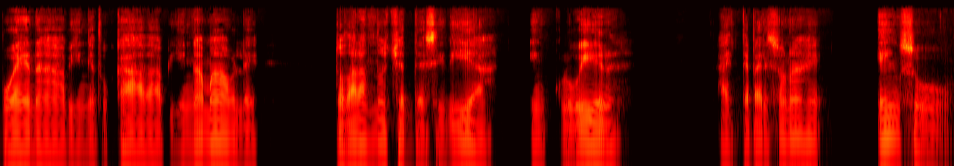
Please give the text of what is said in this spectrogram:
buena, bien educada, bien amable, todas las noches decidía incluir a este personaje en su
